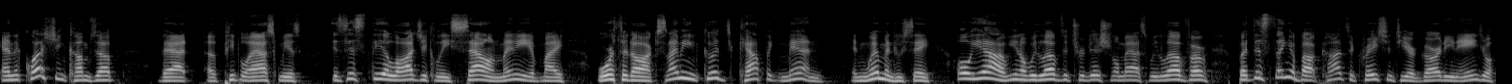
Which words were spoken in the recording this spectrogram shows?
And the question comes up that uh, people ask me is, is this theologically sound? Many of my Orthodox, and I mean good Catholic men and women who say, "Oh yeah, you know, we love the traditional mass, we love," our, but this thing about consecration to your guardian angel,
